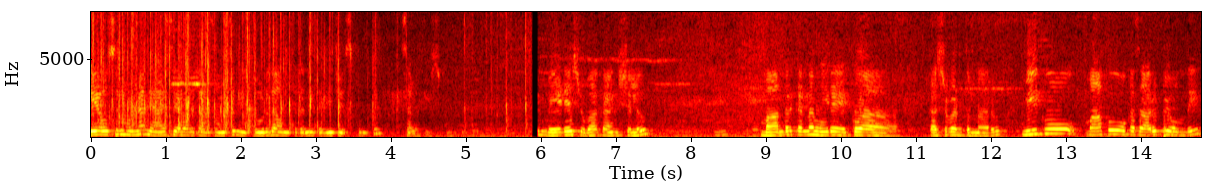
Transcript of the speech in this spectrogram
ఏ అవసరం ఉన్నా న్యాయ సేవాధికార సంస్థ మీకు తోడుగా ఉంటుందని తెలియజేసుకుంటూ సెలవు తీసుకుంటాం మేడే శుభాకాంక్షలు. మా అందరికన్నా మీరే ఎక్కువ కష్టపడుతున్నారు. మీకు మాకు ఒక సారూప్యం ఉంది.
